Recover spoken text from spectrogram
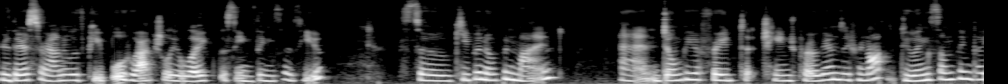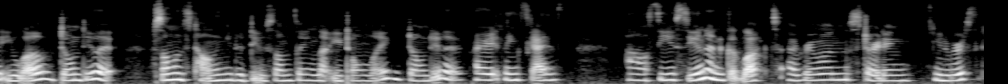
you're there surrounded with people who actually like the same things as you. So keep an open mind and don't be afraid to change programs. If you're not doing something that you love, don't do it. If someone's telling you to do something that you don't like, don't do it. Alright, thanks guys. I'll see you soon and good luck to everyone starting university.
